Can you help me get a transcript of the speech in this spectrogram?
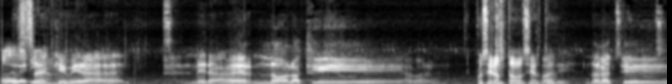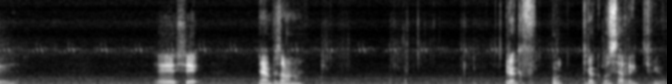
No debería. Es que mira, mira, a ver, no lo activé. A ver, pusieron todo, ¿cierto? Mati, no lo activé. Eh, sí. Ya empezamos, ¿no? Creo que, creo que puse Richview.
